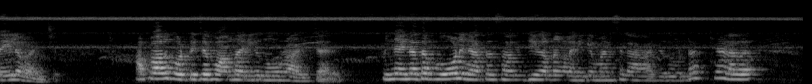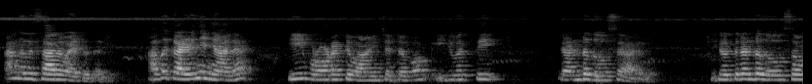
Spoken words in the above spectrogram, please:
തേയില വാങ്ങിച്ചു. അപ്പോൾ അത് പൊട്ടിച്ചപ്പോൾ അന്ന് എനിക്ക് നൂറ് അയച്ചായിരുന്നു. പിന്നെ അതിനകത്ത് ഫോണിനകത്ത് സജ്ജീകരണങ്ങൾ എനിക്ക് മനസ്സിലാകാത്തത് കൊണ്ട് ഞാനത് അങ്ങ് നിസ്സാരമായിട്ട് തല്ലി അത് കഴിഞ്ഞ് ഞാൻ ഈ പ്രോഡക്റ്റ് വാങ്ങിച്ചിട്ടപ്പം ഇരുപത്തി രണ്ട് ദിവസമേ ആയുള്ളൂ. ഇരുപത്തിരണ്ട് ദിവസം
